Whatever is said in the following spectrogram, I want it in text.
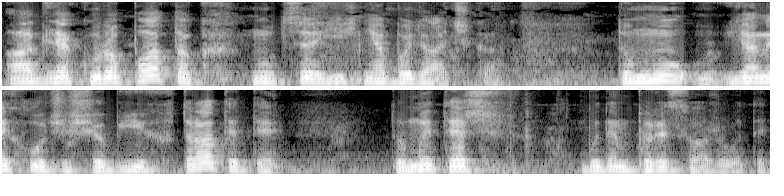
а для куропаток ну, це їхня болячка. Тому я не хочу, щоб їх втратити, то ми теж будемо пересаджувати.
